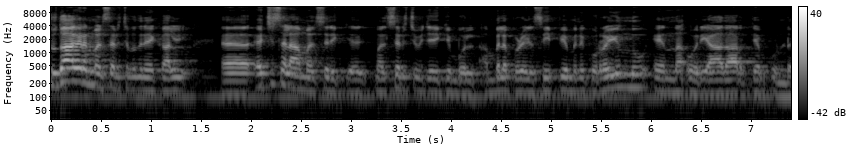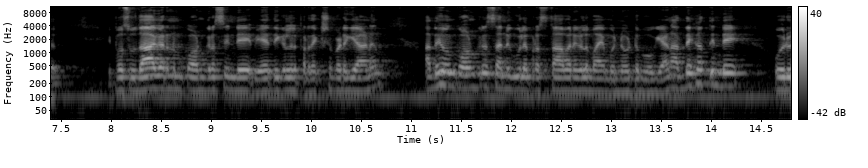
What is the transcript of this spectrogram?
സുധാകരൻ മത്സരിച്ചതിനേക്കാൾ എച്ച് സലാം മത്സരി മത്സരിച്ച് വിജയിക്കുമ്പോൾ അമ്പലപ്പുഴയിൽ സി പി എമ്മിന് കുറയുന്നു എന്ന ഒരു യാഥാർത്ഥ്യം ഉണ്ട്. ഇപ്പോൾ സുധാകരനും കോൺഗ്രസിന്റെ വേദികളിൽ പ്രത്യക്ഷപ്പെടുകയാണ്. അദ്ദേഹം കോൺഗ്രസ് അനുകൂല പ്രസ്താവനകളുമായി മുന്നോട്ട് പോവുകയാണ്. അദ്ദേഹത്തിന്റെ ഒരു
